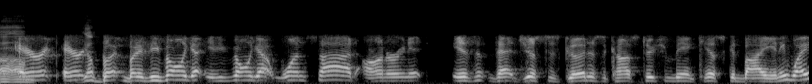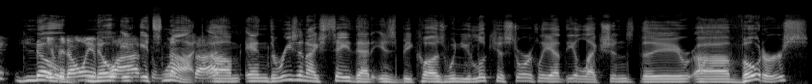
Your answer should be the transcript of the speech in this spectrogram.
uh, um, Eric, Eric, yep. but but if you've only got if you've only got one side honoring it, isn't that just as good as the Constitution being kissed goodbye anyway? No, it no, it, it's not. Um, and the reason I say that is because when you look historically at the elections, the uh, voters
